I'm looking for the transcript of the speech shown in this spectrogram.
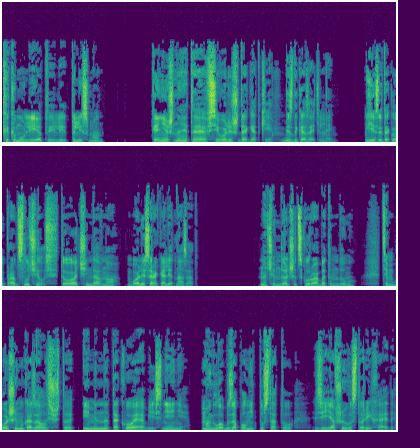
Как амулет или талисман. Конечно, это всего лишь догадки, бездоказательные. Если такое правда случилось, то очень давно, более сорока лет назад. Но чем дольше Цкуру об этом думал, тем больше ему казалось, что именно такое объяснение могло бы заполнить пустоту, зиявшую в истории Хайды.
